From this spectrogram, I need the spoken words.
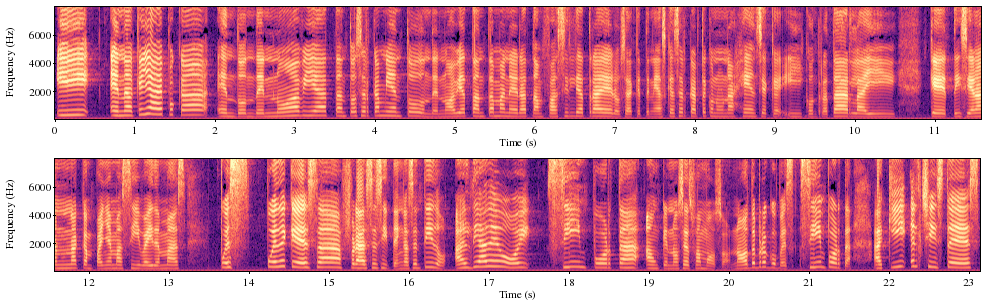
Y en aquella época en donde no había tanto acercamiento, donde no había tanta manera tan fácil de atraer, o sea que tenías que acercarte con una agencia y contratarla y que te hicieran una campaña masiva y demás, pues puede que esa frase sí tenga sentido. Al día de hoy sí importa aunque no seas famoso. No te preocupes, sí importa. Aquí el chiste es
